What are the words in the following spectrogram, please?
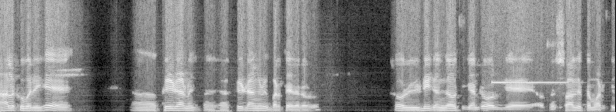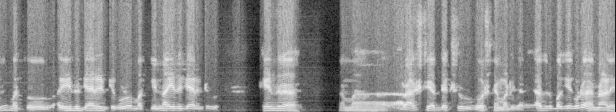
ನಾಲ್ಕುವರೆಗೆ ಕ್ರೀಡಾಂಗಣ, ಕ್ರೀಡಾಂಗಣಕ್ಕೆ ಬರ್ತಾ ಇದ್ದಾರೆ ಅವರು. ಸೊ ಇಡೀ ಗಂಗಾವತಿ ಜನರು ಅವ್ರಿಗೆ ಅವ್ರನ್ನ ಸ್ವಾಗತ ಮಾಡ್ತೀವಿ. ಮತ್ತು ಐದು ಗ್ಯಾರಂಟಿಗಳು ಮತ್ತು ಇನ್ನು ಐದು ಗ್ಯಾರಂಟಿ ಕೇಂದ್ರ ನಮ್ಮ ರಾಷ್ಟ್ರೀಯ ಅಧ್ಯಕ್ಷರು ಘೋಷಣೆ ಮಾಡಿದ್ದಾರೆ. ಅದ್ರ ಬಗ್ಗೆ ಕೂಡ ನಾಳೆ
